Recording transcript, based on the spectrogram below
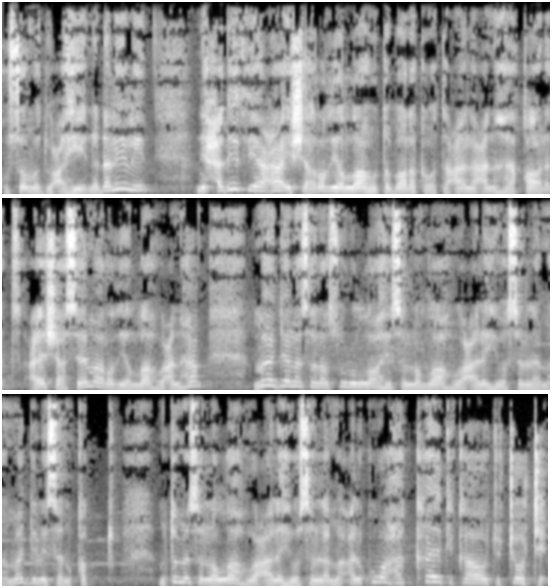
kusoma dua hii na dalili ni hadithi ya Aisha radhiyallahu tabaraka wa taala anha qalat Aisha sema radhiyallahu anha ma jalasa Rasulullah sallallahu alayhi wasallam majlisan qat Mtume sallallahu alayhi wasallam alikuwa hakai kikao chochote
